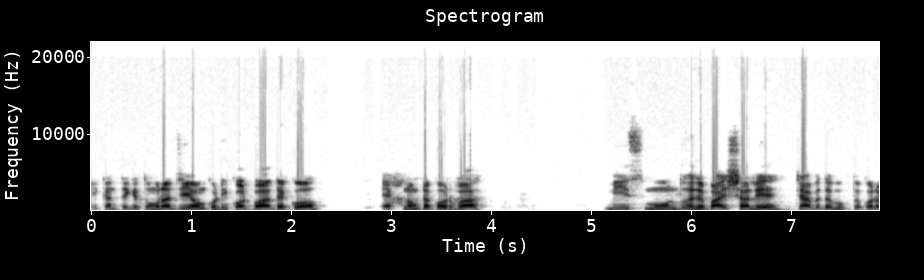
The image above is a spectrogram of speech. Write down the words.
এখান থেকে তোমরা যে অঙ্কটি করবা, দেখো, এক নংটা করবা। মিস মুন দু হাজার বাইশ সালে জাবেদাভুক্ত করো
